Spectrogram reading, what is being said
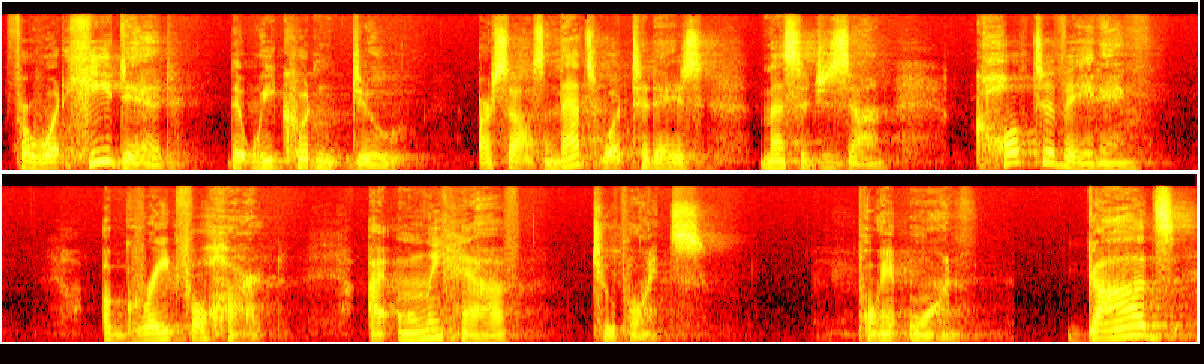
for what he did that we couldn't do ourselves. And that's what today's message is on cultivating a grateful heart. I only have two points. Point one God's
